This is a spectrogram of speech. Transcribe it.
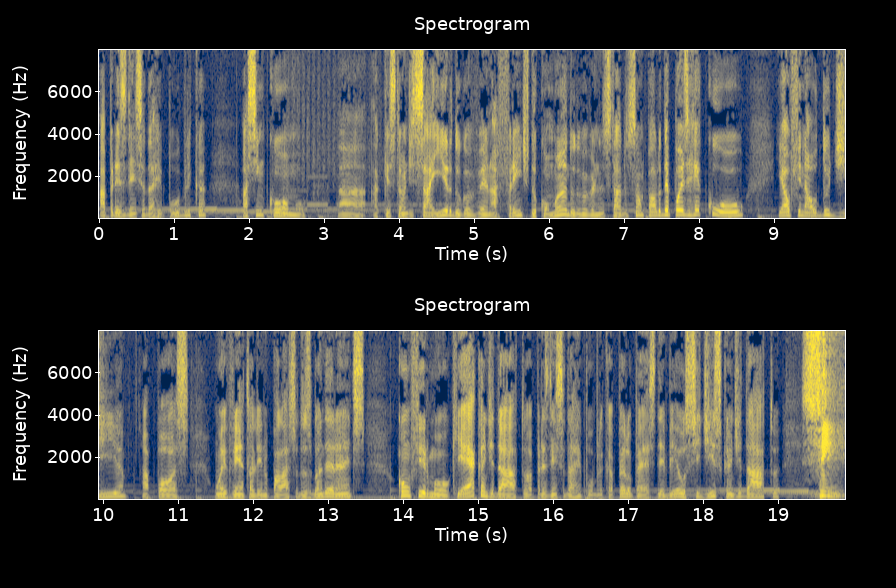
à presidência da República, assim como a, a questão de sair do governo à frente do comando do governo do estado de São Paulo, depois recuou e ao final do dia, após um evento ali no Palácio dos Bandeirantes, confirmou que é candidato à presidência da República pelo PSDB, ou se diz candidato. Sim,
